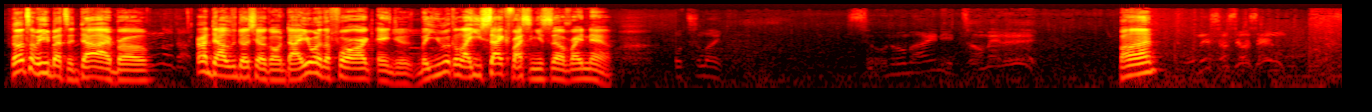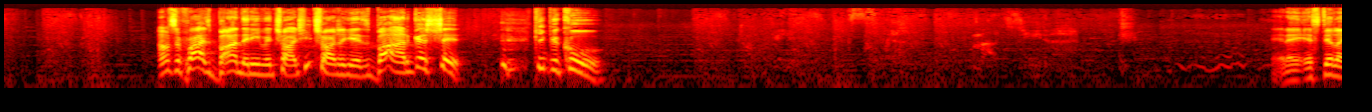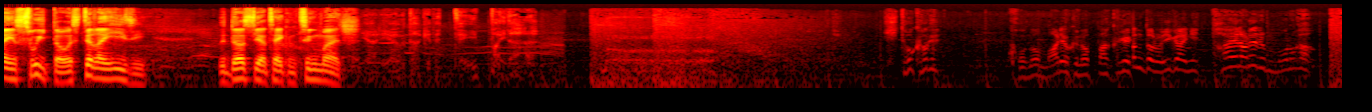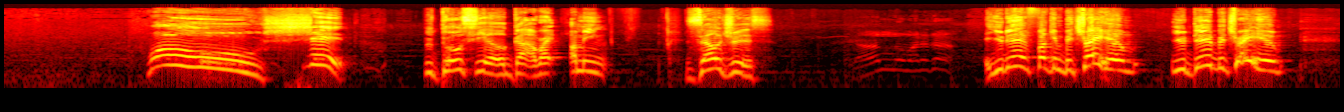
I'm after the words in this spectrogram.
Don't tell me he about to die, bro. I doubt Ludociel gonna die. You're one of the four archangels, but you looking like you sacrificing yourself right now. Ban? I'm surprised Ban didn't even charge. He charged against Ban. Good shit. Keep it cool. It, it still ain't sweet though. It still ain't easy. The Dusty are taking too much. Whoa, shit! Ludociel got right. I mean, Zeldris. You didn't fucking betray him. You did betray him.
